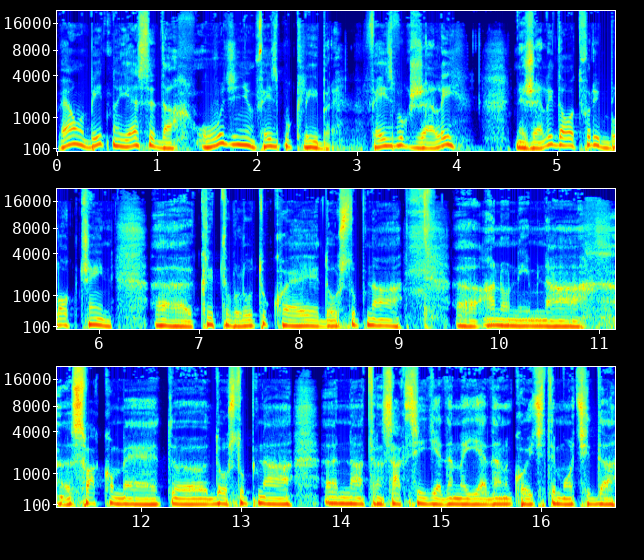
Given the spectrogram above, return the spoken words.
Veoma bitno jeste da uvođenjem Facebook Libre Facebook želi ne želi da otvori blockchain uh, kriptovalutu koja je dostupna uh, anonimna svakome dostupna uh, na transakciji 1 na 1 koji ćete moći da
